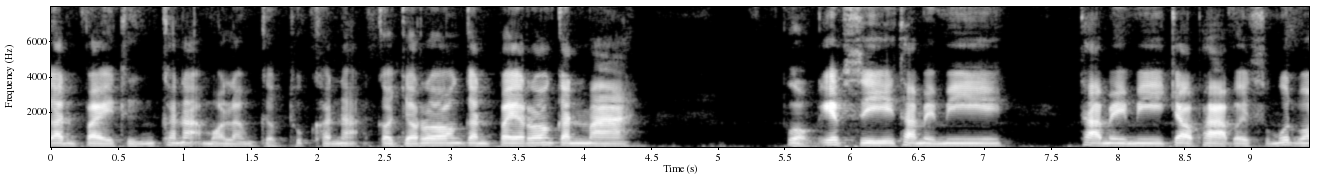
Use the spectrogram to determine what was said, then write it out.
กันไปถึงคณะหมอลำเกือบทุกคณะ ก็จะร้องกันไปร้องกันมา พวก FC ถ้าไม่มีถ้าไม่มีเจ้าภาพเอยสมมติหมอ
